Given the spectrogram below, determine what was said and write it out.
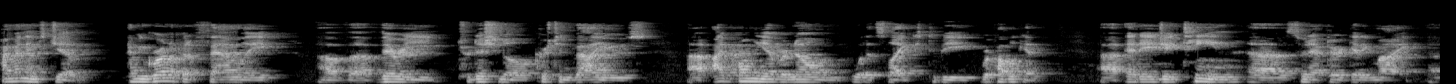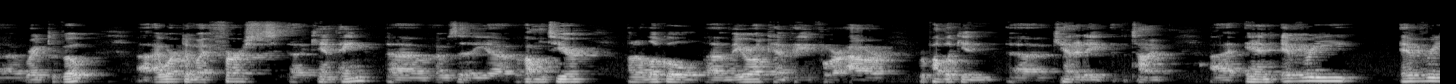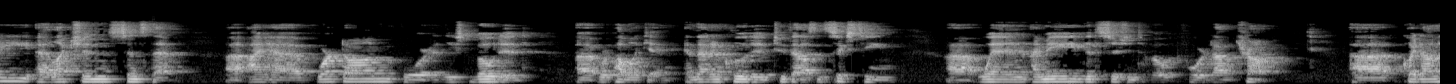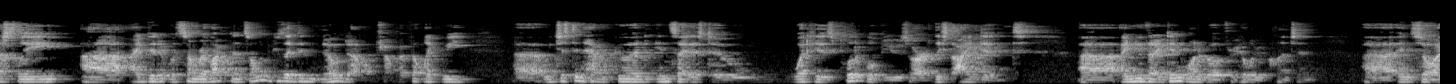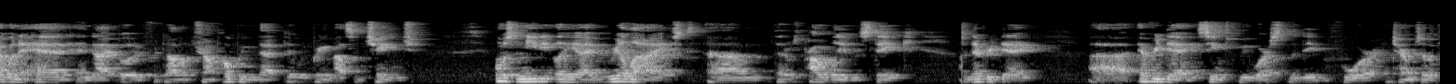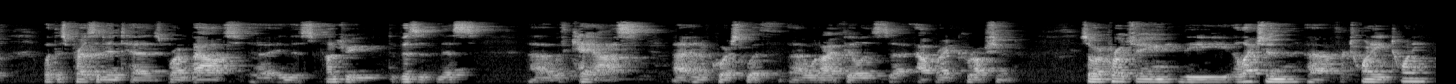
Hi, my name's Jim. Having grown up in a family of uh, very traditional Christian values, uh, I've only ever known what it's like to be Republican. Uh, at age 18, uh, soon after getting my uh, right to vote, uh, I worked on my first campaign. I was a, a, volunteer on a local mayoral campaign for our Republican candidate at the time. and every every election since then, uh, I have worked on or at least voted uh, Republican, and that included 2016 uh, when I made the decision to vote for Donald Trump. Uh, quite honestly, uh, I did it with some reluctance, only because I didn't know Donald Trump. I felt like we uh, we just didn't have a good insight as to what his political views are. At least I didn't. I knew that I didn't want to vote for Hillary Clinton. Uh, and so I went ahead and I voted for Donald Trump, hoping that it would bring about some change. Almost immediately, I realized um, that it was probably a mistake. And every day, uh, every day seems to be worse than the day before in terms of what this president has brought about uh, in this country, divisiveness, uh, with chaos, uh, and of course with uh, what I feel is outright corruption. So approaching the election for 2020.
